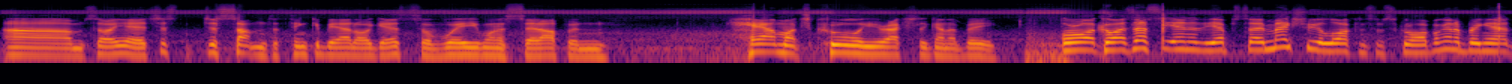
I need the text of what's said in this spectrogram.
Um, so yeah it's just just something to think about I guess of where you want to set up and how much cooler you're actually going to be alright guys that's the end of the episode make sure you like and subscribe I'm going to bring out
